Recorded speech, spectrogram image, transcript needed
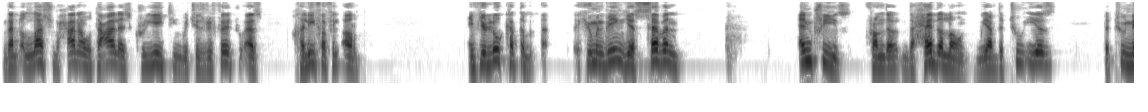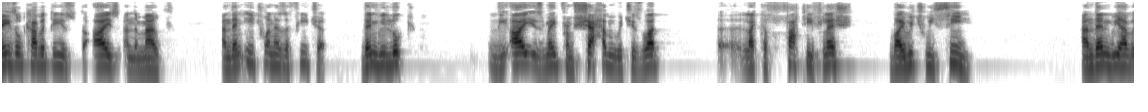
that Allah subhanahu wa ta'ala is creating, which is referred to as Khalifa fil ard. If you look at the uh, human being, he has seven entries from the, the head alone. We have the two ears, the two nasal cavities, the eyes, and the mouth. And then each one has a feature. Then we look, the eye is made from shaham, which is what? Uh, like a fatty flesh by which we see. And then we have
